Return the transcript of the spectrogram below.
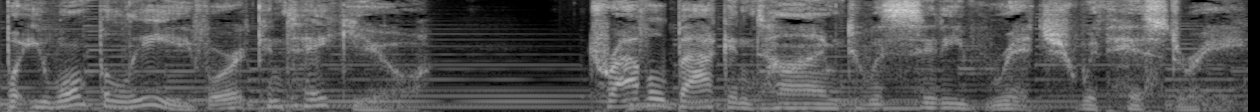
but you won't believe where it can take you. Travel back in time to a city rich with history.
